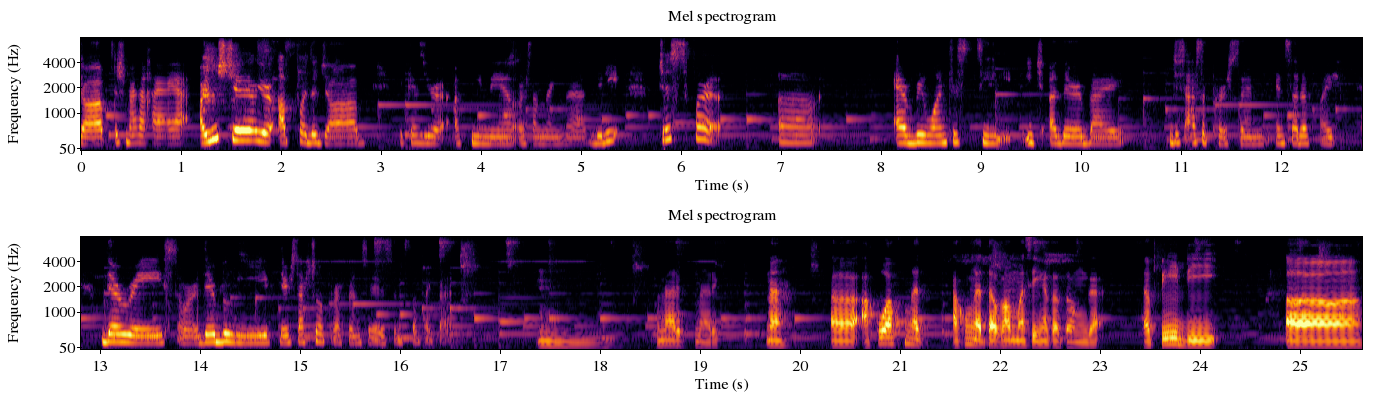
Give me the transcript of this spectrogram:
job terus mereka kayak are you sure you're up for the job because you're a female or something like that jadi just for uh, everyone to see each other by just as a person instead of like their race or their belief, their sexual preferences and stuff like that. Hmm, menarik menarik. Nah, uh, aku aku nggak aku nggak tahu kamu masih ingat atau enggak. Tapi di uh,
